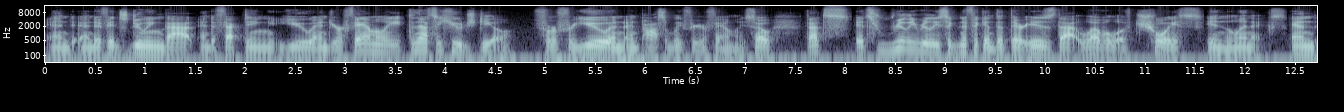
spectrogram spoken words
And and if it's doing that and affecting you and your family, then that's a huge deal for, for you and, and possibly for your family. So that's it's really, really significant that there is that level of choice in Linux. And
